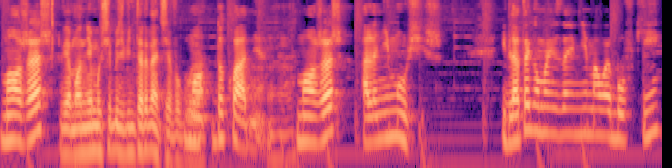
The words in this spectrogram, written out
Możesz, Wiem, on nie musi być w internecie w ogóle. mo, dokładnie, Mhm. możesz, ale nie musisz. I dlatego moim zdaniem nie ma webówki,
